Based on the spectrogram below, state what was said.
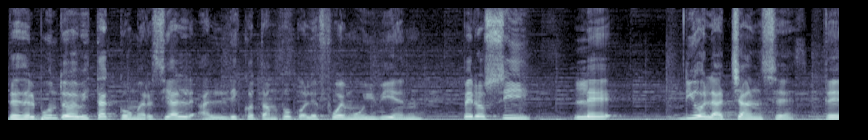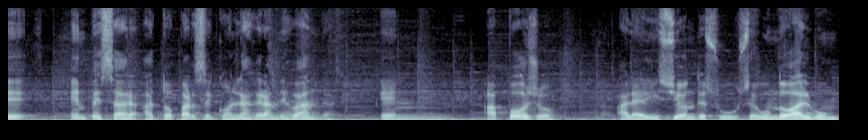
Desde el punto de vista comercial al disco tampoco le fue muy bien, pero sí le dio la chance de empezar a toparse con las grandes bandas. En apoyo a la edición de su segundo álbum,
